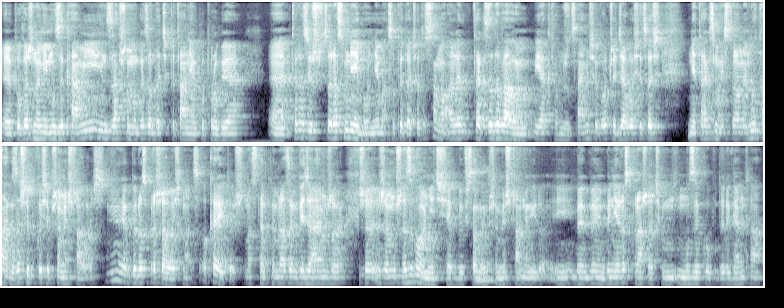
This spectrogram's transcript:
e, poważnymi muzykami, więc zawsze mogę zadać pytanie po próbie. Teraz już coraz mniej, bo nie ma co pytać o to samo, ale tak zadawałem, jak tam rzucałem się w oczy, działo się coś nie tak z mojej strony, no tak, za szybko się przemieszczałeś. Nie? Jakby rozpraszałeś nas. Okej, okay, to już następnym razem wiedziałem, że, że, że muszę zwolnić jakby w samym mm. przemieszczaniu i, i by, by, by, nie rozpraszać muzyków, dyrygenta,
